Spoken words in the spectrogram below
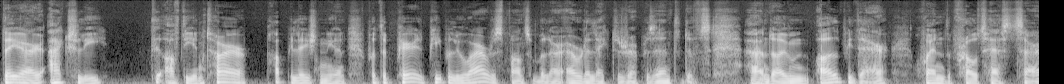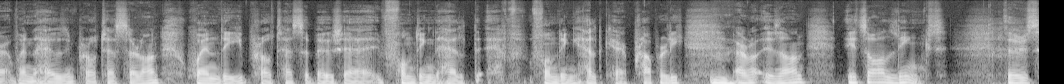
They are actually of the entire population but the people who are responsible are our elected representatives and I'm, I'll be there when the protests are when the housing protests are on when the protests about uh, funding the health funding healthcare properly mm. are, is on it's all linked There's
